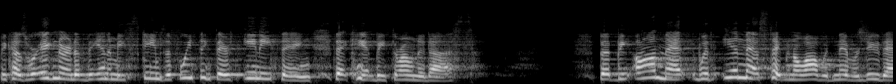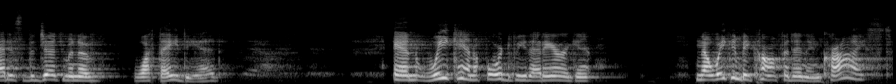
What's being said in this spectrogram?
because we're ignorant of the enemy's schemes if we think there's anything that can't be thrown at us. But beyond that, within that statement, oh, I would never do that, is the judgment of what they did. And we can't afford to be that arrogant. Now, we can be confident in Christ.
